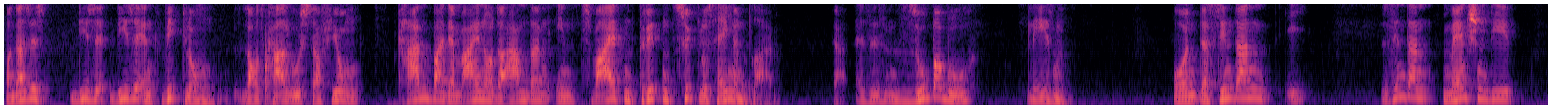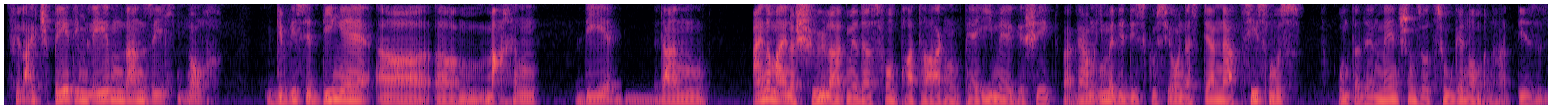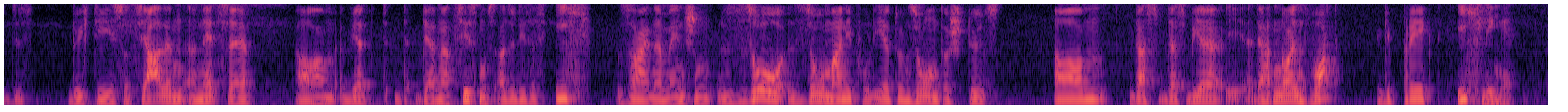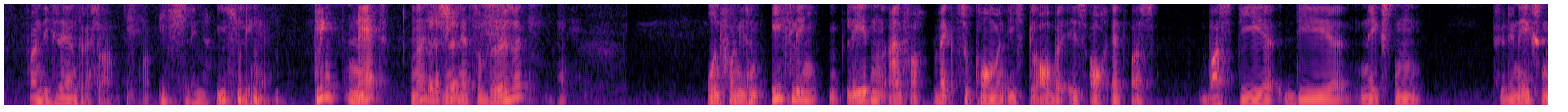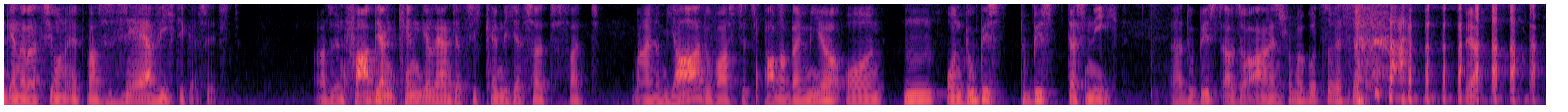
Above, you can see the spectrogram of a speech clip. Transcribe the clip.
Und das ist diese, diese Entwicklung, laut Carl Gustav Jung, kann bei dem einen oder anderen im zweiten, dritten Zyklus hängen bleiben. Ja, es ist ein super Buch, lesen. Und das sind dann, sind dann Menschen, die vielleicht spät im Leben dann sich noch gewisse Dinge äh, ähm, machen, die dann einer meiner Schüler hat mir das vor ein paar Tagen per E-Mail geschickt, weil wir haben immer die Diskussion, dass der Narzissmus unter den Menschen so zugenommen hat. Diese, diese, durch die sozialen äh, Netze ähm, wird der Narzissmus, also dieses Ich seiner Menschen, so, so manipuliert und so unterstützt, ähm, dass, dass wir, der hat ein neues Wort geprägt, Ichlinge. Fand ich sehr interessant. Ichlinge. Ichlinge. Klingt nett, ne? klingt schön. nicht so böse. Und von diesem Ichling-Leben einfach wegzukommen, ich glaube, ist auch etwas, was die, die nächsten, für die nächsten Generationen etwas sehr Wichtiges ist. Also in Fabian kennengelernt, jetzt, ich kenne dich jetzt seit, seit einem Jahr, du warst jetzt ein paar Mal bei mir und, hm. und du bist, du bist das nicht. Ja, du bist also ein. Das ist schon mal gut zu wissen. ja.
